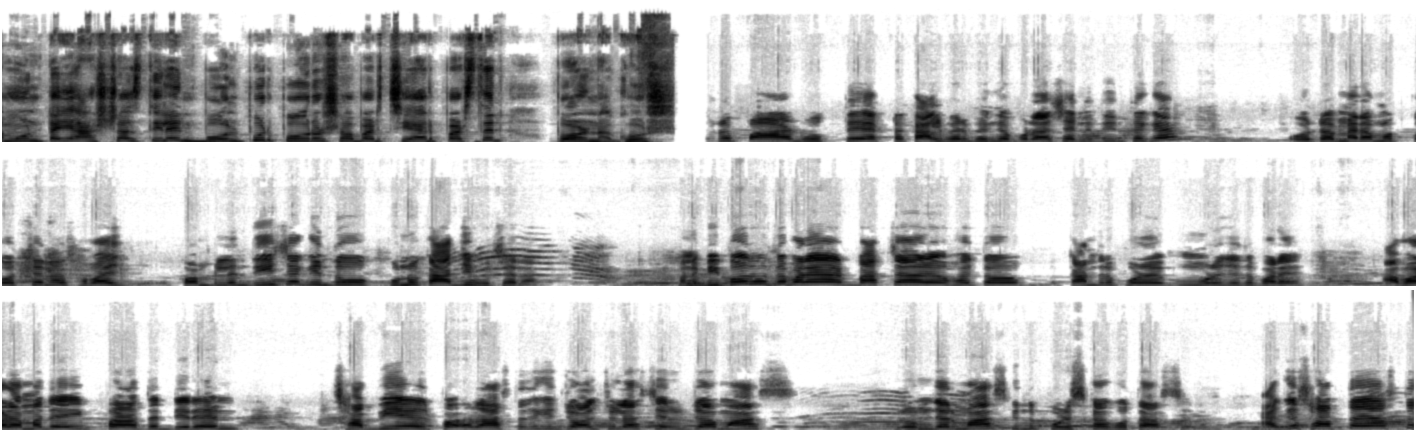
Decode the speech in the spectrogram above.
এমনটাই আশ্বাস দিলেন বোলপুর পৌরসভার চেয়ারপারসন পর্ণা ঘোষ। পা ঢুকতে একটা কালভের ভেঙে পড়ে আছে দিন থেকে। ওটা মেরামত করছে না, সবাই কমপ্লেন দিয়েছে, কিন্তু কোনো কাজই হচ্ছে না। মানে বিপদ হতে পারে বাচ্চা হয়তো কান্দরে পড়ে, মরে যেতে পারে। আবার আমাদের এই পাড়াতে ড্রেন ছাপিয়ে রাস্তা থেকে জল চলে আসছে রোজা মাস। রমজান মাস কিন্তু পরিষ্কার করতে আসছে না। আগে সপ্তাহে আসতো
